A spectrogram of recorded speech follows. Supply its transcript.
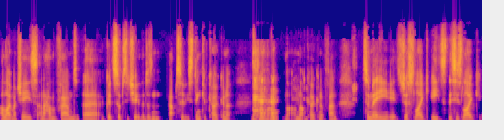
I like my cheese, and I haven't found uh, a good substitute that doesn't absolutely stink of coconut. I'm not, I'm not, I'm not a coconut fan. To me, it's just like eat. This is like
